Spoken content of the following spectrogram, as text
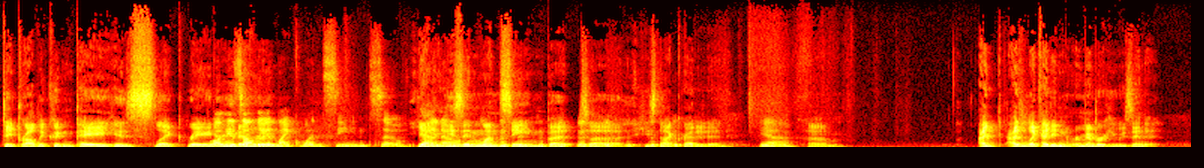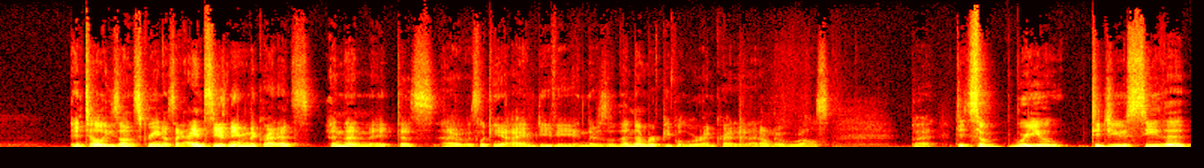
they probably couldn't pay his like rate Well, he's whatever. only in like one scene, so yeah, you know. he's in one scene, but uh, he's not credited. Yeah, I, I like I didn't remember he was in it until he's on screen. I was like, I didn't see his name in the credits, and then it does. I was looking at IMDb, and there's a number of people who are uncredited. I don't know who else, but did so. Were you? Did you see the?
